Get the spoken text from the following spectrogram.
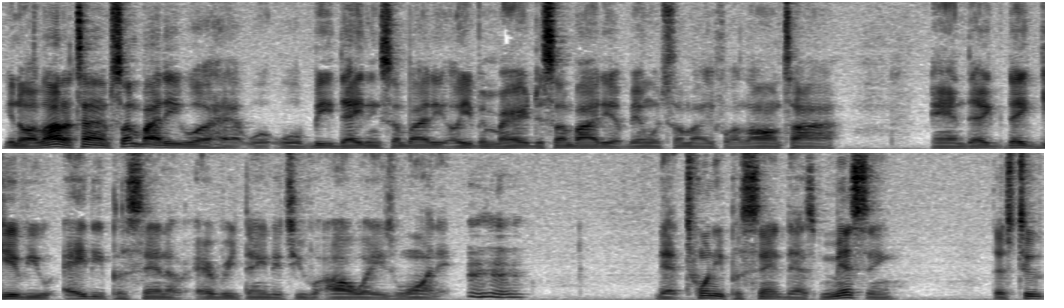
you know, a lot of times somebody will have will, will be dating somebody or even married to somebody or been with somebody for a long time, and they they give you eighty percent of everything that you've always wanted. Mm-hmm. That twenty percent that's missing, there's two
